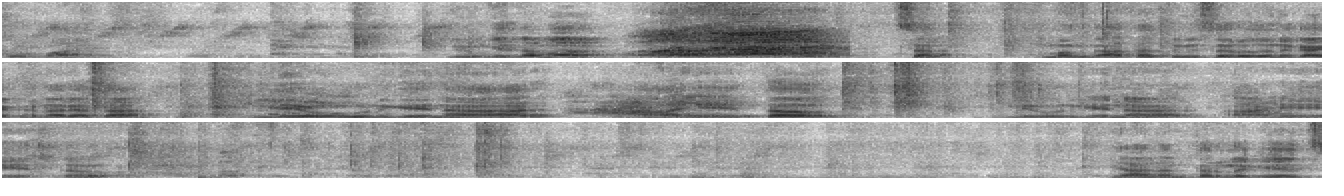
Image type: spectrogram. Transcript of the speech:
सोपं आहे. लिहून घेता मग? चला. मग आता तुम्ही सर्वजण काय करणार आहे आता? लिहून घेणार आहेत. लिहून घेणार आहेत. यानंतर लगेच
